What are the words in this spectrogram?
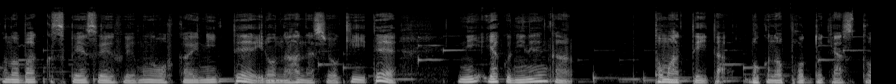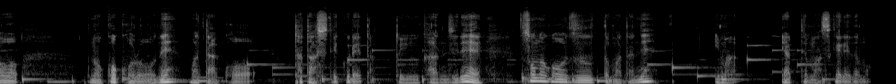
このバックスペース FM のオフ会に行って、いろんな話を聞いて、に約2年間止まっていた僕のポッドキャストの心をね、またこう、立たしてくれたという感じで、その後ずっとまたね、今やってますけれども。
